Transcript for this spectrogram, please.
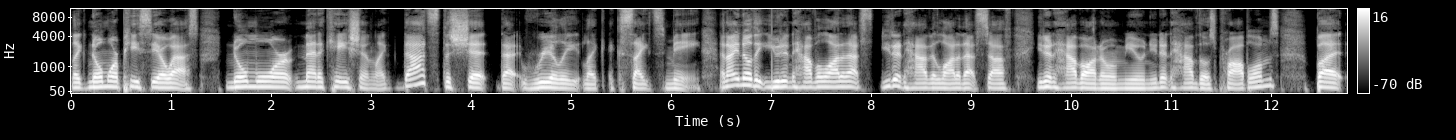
Like no more PCOS. No more medication. Like that's the shit that really like excites me. And I know that you didn't have a lot of that. You didn't have a lot of that stuff. You didn't have autoimmune. You didn't have those problems. But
